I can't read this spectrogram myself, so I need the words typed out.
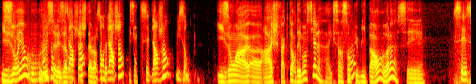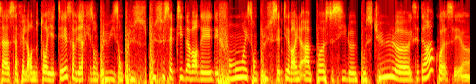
Ils ont rien. Non, Eux, ils ont ça plus les d'argent, avantage d'avoir. Ils ont de l'argent. Ils ont- C'est de l'argent. Ils ont. Ils ont un, un- un H-factor démentiel avec 500 Ouais. publis par an. Voilà, c'est. C'est ça, fait leur notoriété. Ça veut dire qu'ils ont plus, ils sont plus, susceptibles d'avoir des, fonds. Ils sont plus susceptibles d'avoir un poste s'ils le postulent, euh, etc. Euh,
